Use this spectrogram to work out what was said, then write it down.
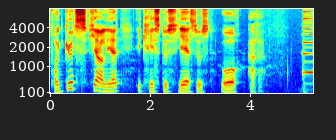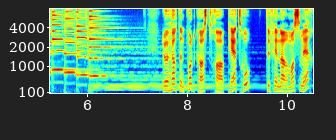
fra Guds kjærlighet i Kristus Jesus, vår Herre. Du har hørt en podkast fra Petro. Du finner masse mer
